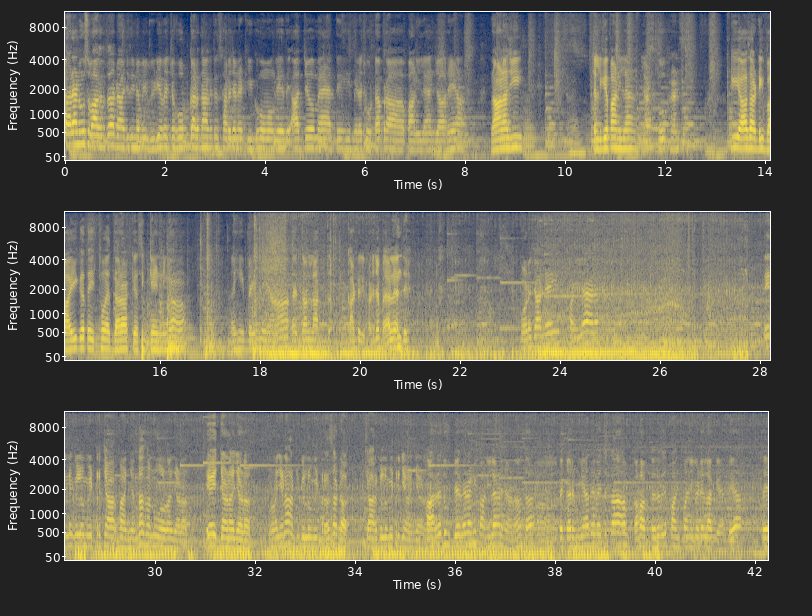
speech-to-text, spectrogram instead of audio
ਸਾਰਿਆਂ ਨੂੰ ਸਵਾਗਤ ਹੈ ਤੁਹਾਡਾ ਅੱਜ ਦੀ ਨਵੀਂ ਵੀਡੀਓ ਵਿੱਚ। ਹੋਪ ਕਰਦਾ ਕਿ ਤੁਸੀਂ ਸਾਰੇ ਜਣੇ ਠੀਕ ਹੋਵੋਗੇ ਤੇ ਅੱਜ ਮੈਂ ਤੇ ਮੇਰਾ ਛੋਟਾ ਭਰਾ ਪਾਣੀ ਲੈਣ ਜਾ ਰਹੇ ਹਾਂ। ਰਾਣਾ ਜੀ ਚੱਲੀਏ ਪਾਣੀ ਲੈਣ। ਲੈਟਸ ਗੋ ਫਰੈਂਡਸ ਕੀ ਆ ਸਾਡੀ ਬਾਈਕ ਤੇ ਇੱਥੋਂ ਏਦਾਂ ਰੱਖ ਕੇ ਅਸੀਂ ਕੈਨੀਆਂ? ਅਸੀਂ ਬੈਠਨੇ ਆ ਏਦਾਂ ਲੱਤ ਕੱਢ ਕੇ ਖੜ ਜਾ ਬਹਿ ਲੈਂਦੇ। ਹੁਣ ਜਾਂਦੇ ਆਂ ਜੀ ਪਾਣੀ ਲੈਣ। 3 ਕਿਲੋਮੀਟਰ 4 ਬਣ ਜਾਂਦਾ ਸਾਨੂੰ ਆਉਣਾ ਜਾਣਾ ਇਹ ਜਾਣਾ ਜਾਣਾ ਆਉਣਾ ਜਾਣਾ 8 ਕਿਲੋਮੀਟਰ ਆ ਸਾਡਾ 4 ਕਿਲੋਮੀਟਰ ਜਾਣ ਜਾਣਾ। ਹਰ ਦੂਜੇ ਦਿਨ ਅਸੀਂ ਪਾਣੀ ਲੈਣ ਜਾਣਾ ਹੁੰਦਾ ਤੇ ਗਰਮੀਆਂ ਦੇ ਵਿੱਚ ਤਾਂ ਹਫ਼ਤੇ ਦੇ ਵਿੱਚ 5-5 ਗੇੜੇ ਲੱਗ ਜਾਂਦੇ ਆ ਤੇ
